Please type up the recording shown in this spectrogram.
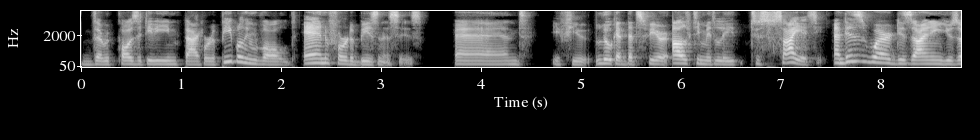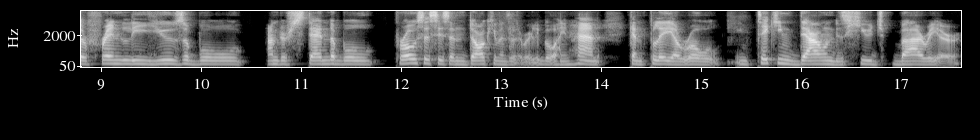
very positive impact for the people involved and for the businesses. And if you look at that sphere ultimately to society. And this is where designing user friendly usable understandable processes and documents that really go in hand can play a role in taking down this huge barrier.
